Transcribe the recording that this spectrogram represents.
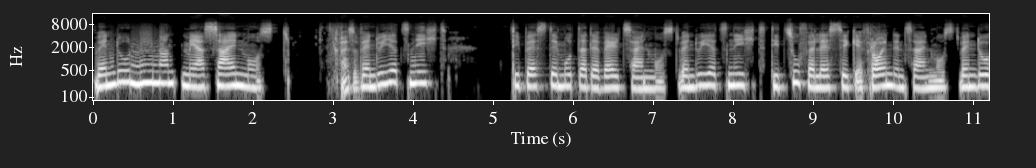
wenn du niemand mehr sein musst, also wenn du jetzt nicht die beste Mutter der Welt sein musst, wenn du jetzt nicht die zuverlässige Freundin sein musst, wenn du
